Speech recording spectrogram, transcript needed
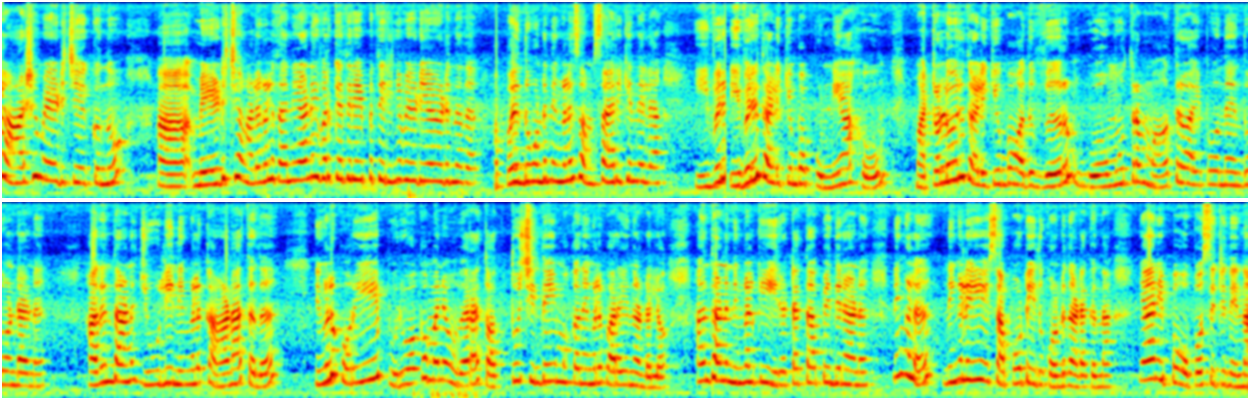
ക്യാഷ് മേടിച്ചേക്കുന്നു. മേടിച്ച ആളുകൾ തന്നെയാണ് ഇവർക്കെതിരെ ഇപ്പൊ തിരിഞ്ഞ് വീഡിയോ ഇടുന്നത്. അപ്പോൾ എന്തുകൊണ്ട് നിങ്ങൾ സംസാരിക്കുന്നില്ല? ഇവർ ഇവർ തളിക്കുമ്പോൾ പുണ്യാഹവും മറ്റുള്ളവർ തളിക്കുമ്പോൾ അത് വെറും ഗോമൂത്രം മാത്രമായി പോകുന്നത് എന്തുകൊണ്ടാണ്? അതെന്താണ് ജൂലി നിങ്ങൾ കാണാത്തത്? നിങ്ങൾ കുറേ പുരോഗമനവും വേറെ തത്വചിന്തയും ഒക്കെ നിങ്ങൾ പറയുന്നുണ്ടല്ലോ. അതെന്താണ് നിങ്ങൾക്ക് ഈ ഇരട്ടത്താപ്പ് എന്തിനാണ്? നിങ്ങൾ നിങ്ങൾ ഈ സപ്പോർട്ട് ചെയ്ത് കൊണ്ടു നടക്കുന്ന ഞാനിപ്പോൾ ഓപ്പോസിറ്റ് നിന്ന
